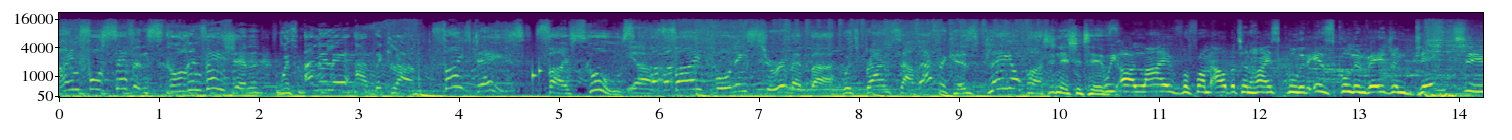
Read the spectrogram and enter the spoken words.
947 School Invasion with Anele and the club. Five days, five schools, Yeah. five mornings to remember with Brand South Africa's Play Your Part initiative. We are live from Alberton High School. It is School Invasion Day 2.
